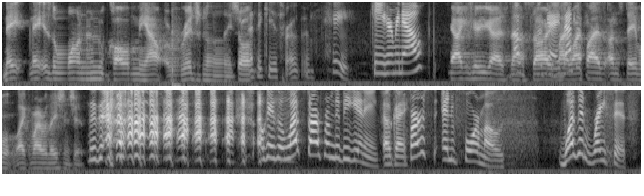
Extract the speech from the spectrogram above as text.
Nate Nate is the one who called me out originally. So I think he is frozen. Hey, can you hear me now? yeah, I can hear you guys now. Oh, Sorry, okay, my that's Wi-Fi is unstable, like my relationship. okay, so let's start from the beginning. Okay. First and foremost, was it racist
